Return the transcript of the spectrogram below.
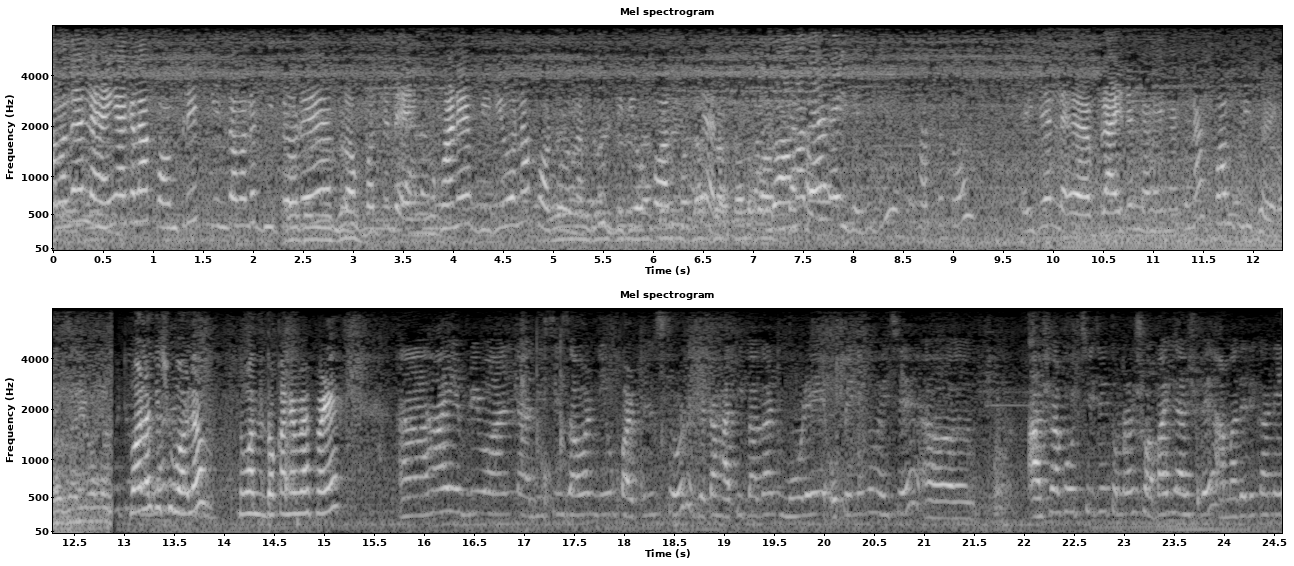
আমাদের লেহেঙ্গা গেলা কমপ্লিট কিন্তু আমাদের ভিতরে ব্লক করতে দেয় ওখানে ভিডিও না ফটো না শুধু ভিডিও কল করতে তো আমাদের এই যে দিদি তোল এই যে ব্রাইডাল লেহেঙ্গা না কমপ্লিট হয়ে গেছে। বলো কিছু বলো তোমাদের দোকানের ব্যাপারে। Hi everyone this is our new purple store যেটা হাতিবাগান মোড়ে ওপেনিং হয়েছে। আহ, আশা করছি যে তোমরা সবাই আসবে। আমাদের এখানে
